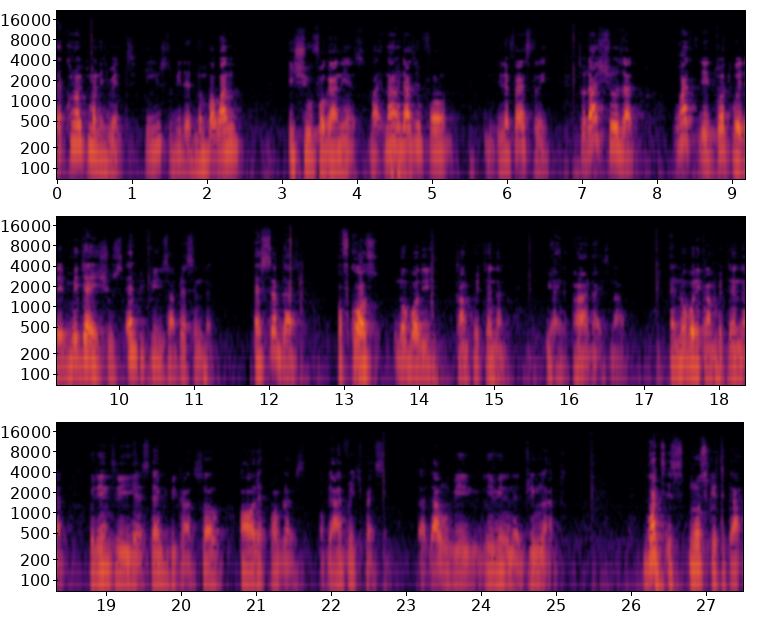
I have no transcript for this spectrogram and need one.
economic management, it used to be the number one issue for Ghanaians, but now it doesn't fall in the first three. So that shows that what they thought were the major issues, NPP is addressing them. Except that, of course, nobody can pretend that we are in a paradise now. And nobody can pretend that within three years, the NPP can solve all the problems of the average person. That, that would be living in a dreamland. What is most critical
